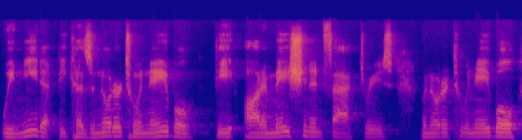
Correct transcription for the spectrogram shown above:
We need it because in order to enable the automation in factories, in order to enable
